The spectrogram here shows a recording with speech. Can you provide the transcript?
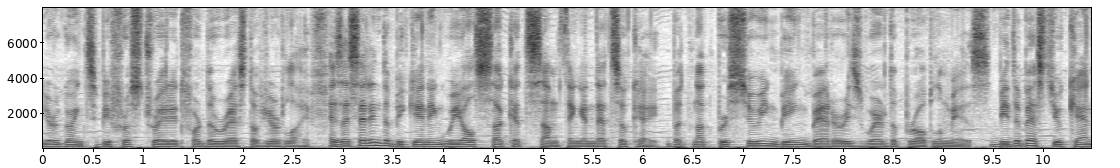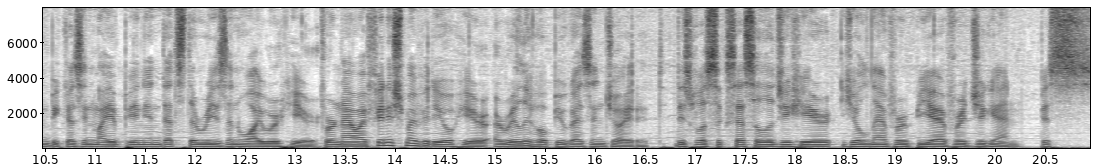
you're going to be frustrated for the rest of your life. As I said in the beginning, we all suck at something and that's okay, but not pursuing being better is where the problem is. Be the best you can because in my opinion that's the reason why we're here. For now I finish my video here, I really hope you guys enjoyed it. This was Sucessology here, you'll never be average again. Peace.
